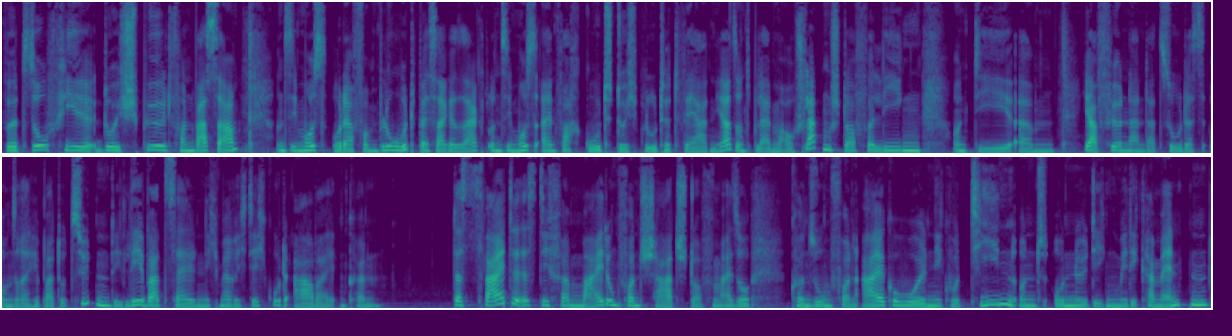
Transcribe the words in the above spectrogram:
wird so viel durchspült von Wasser und sie muss oder vom Blut besser gesagt und sie muss einfach gut durchblutet werden. Ja, sonst bleiben auch Schlackenstoffe liegen und die ähm, ja führen dann dazu, dass unsere Hepatozyten, die Leberzellen nicht mehr richtig gut arbeiten können. Das zweite ist die Vermeidung von Schadstoffen, also Konsum von Alkohol, Nikotin und unnötigen Medikamenten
